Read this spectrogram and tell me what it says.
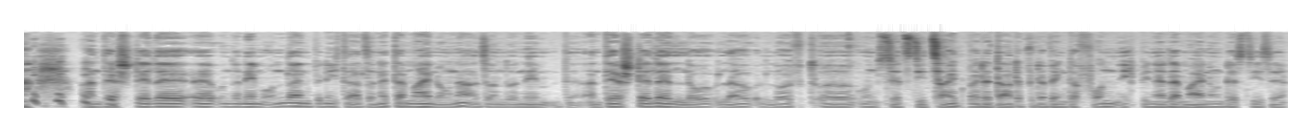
an der Stelle, äh, Unternehmen online bin ich da also nicht der Meinung. Ne? Also Unternehmen, an der Stelle läuft äh, uns jetzt die Zeit bei der Dativ wieder wegen davon. Ich bin ja der Meinung, dass diese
